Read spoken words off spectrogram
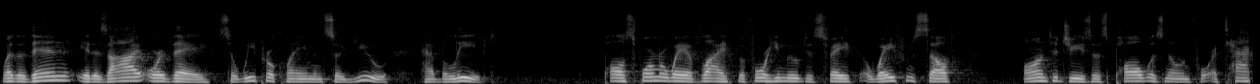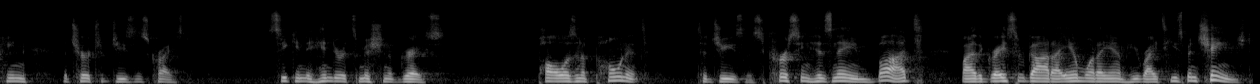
whether then it is I or they. So we proclaim, and so you have believed. Paul's former way of life, before he moved his faith away from self onto Jesus, Paul was known for attacking the church of Jesus Christ, seeking to hinder its mission of grace. Paul was an opponent to Jesus, cursing his name, but by the grace of God, I am what I am, he writes. He's been changed.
